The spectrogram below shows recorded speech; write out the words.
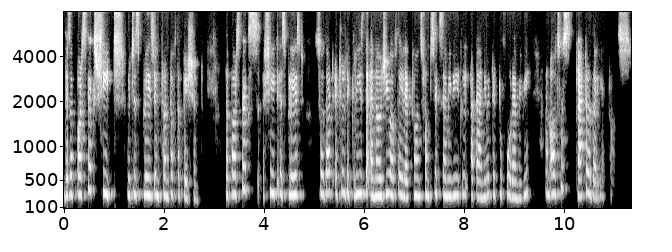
There's a perspex sheet which is placed in front of the patient. The perspex sheet is placed so that it will decrease the energy of the electrons from 6 MeV, it will attenuate it to 4 MeV and also scatter the electrons.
